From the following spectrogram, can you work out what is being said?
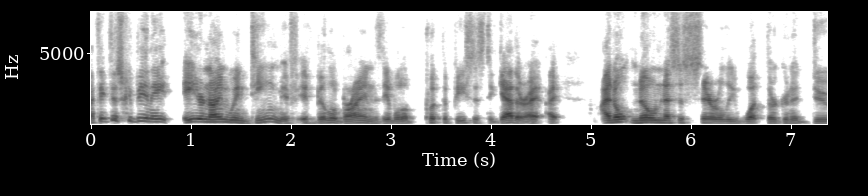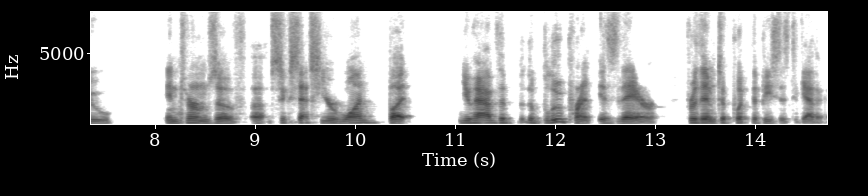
I think this could be an eight, eight or nine win team if if Bill O'Brien is able to put the pieces together. I, I, I don't know necessarily what they're going to do in terms of uh, success year one, but you have the the blueprint is there for them to put the pieces together.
